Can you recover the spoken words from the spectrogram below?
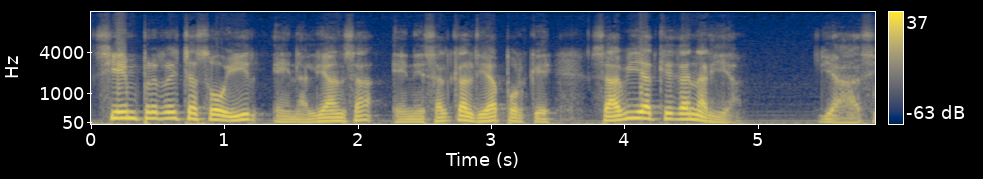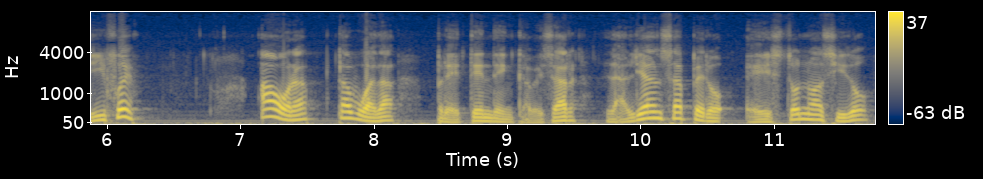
siempre rechazó ir en alianza en esa alcaldía porque sabía que ganaría. Y así fue. Ahora Tabuada pretende encabezar la alianza, pero esto no ha sido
